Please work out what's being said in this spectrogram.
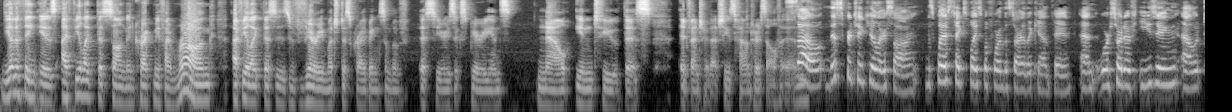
The other thing is, I feel like this song, and correct me if I'm wrong, I feel like this is very much describing some of Isiri's experience now into this adventure that she's found herself in. So this particular song, this playlist takes place before the start of the campaign, and we're sort of easing out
